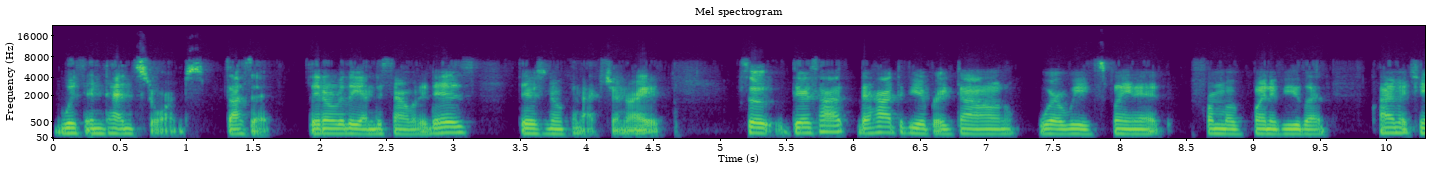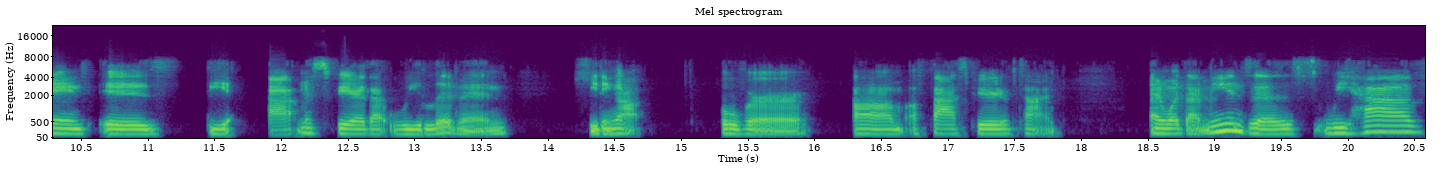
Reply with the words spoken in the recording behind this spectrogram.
with intense storms. That's it. They don't really understand what it is. There's no connection, right? So there's had there had to be a breakdown where we explain it from a point of view that climate change is the atmosphere that we live in heating up over um, a fast period of time. And what that means is we have,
